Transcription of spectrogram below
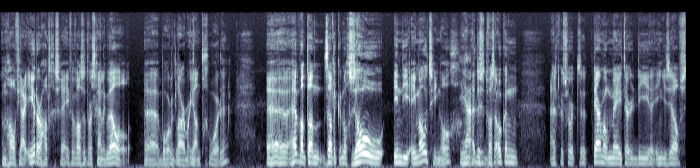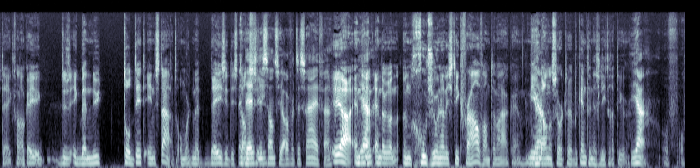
een half jaar eerder had geschreven, was het waarschijnlijk wel uh, behoorlijk larmoyant geworden. Uh, hè, want dan zat ik er nog zo in die emotie nog. Ja. dus het was ook een eigenlijk een soort uh, thermometer die je in jezelf steekt. Van oké, dus ik ben nu tot dit in staat om er met deze distantie... deze distantie over te schrijven. Ja, en, En, en er een, een goed journalistiek verhaal van te maken. Meer dan een soort uh, bekentenisliteratuur. Ja, of, of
